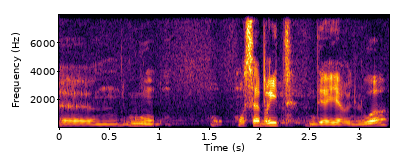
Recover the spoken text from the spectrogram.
où on, s'abrite derrière une loi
